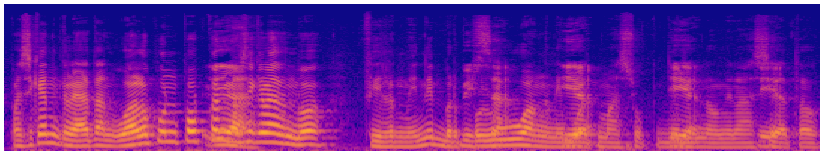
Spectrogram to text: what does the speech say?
pasti kan kelihatan. Walaupun pop kan Iya. pasti kelihatan bahwa film ini berpeluang nih iya, buat masuk jadi iya, nominasi iya. atau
